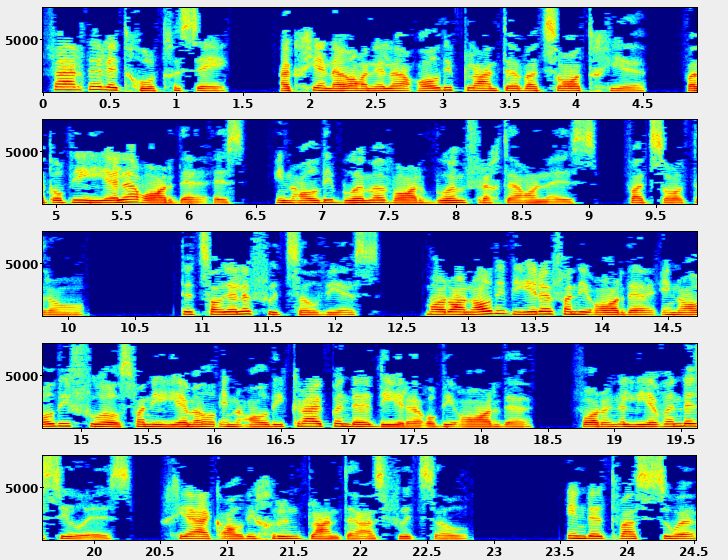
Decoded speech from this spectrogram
Verder het God gesê, ik gee nou aan hulle al die planten wat zaad gee, wat op die hele aarde is, en al die bomen waar boomvruchten aan is, wat zaad draagt dit zal jullie voedsel wees, maar aan al die dieren van die aarde en al die voels van die hemel en al die kruipende dieren op die aarde, voor een levende ziel is, gee ik al die groenplanten als voedsel. En dit was so,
